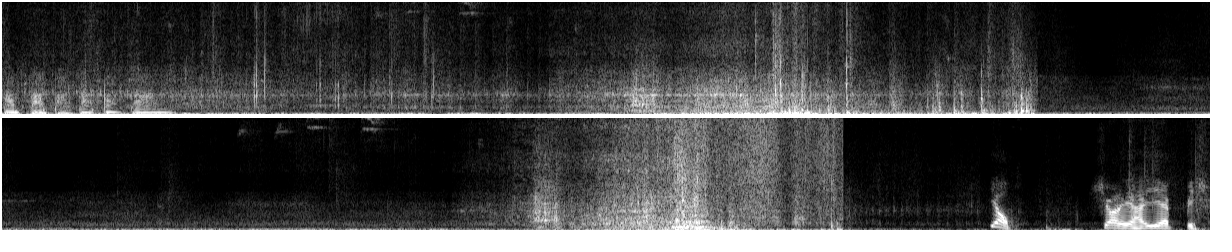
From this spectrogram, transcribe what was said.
Pam, pam, pam, pam, pam, pam. Joo, se oli ihan jeppis.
